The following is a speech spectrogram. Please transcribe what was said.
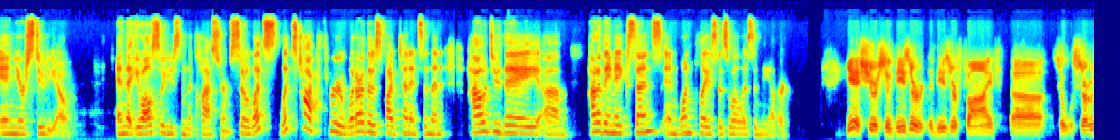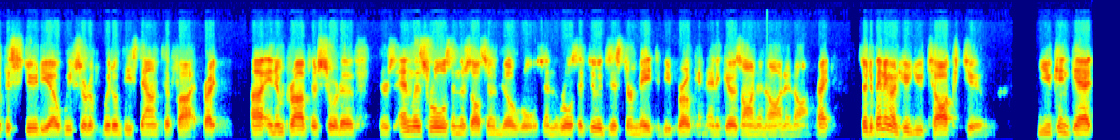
in your studio and that you also use in the classroom. So let's let's talk through what are those five tenants, and then how do they um, how do they make sense in one place as well as in the other? Yeah, sure. So these are these are five. Uh, so we'll start with the studio. We've sort of whittled these down to five, right? uh, in improv, there's sort of there's endless rules and there's also no rules, and the rules that do exist are made to be broken, and it goes on and on and on, right? So depending on who you talk to, you can get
